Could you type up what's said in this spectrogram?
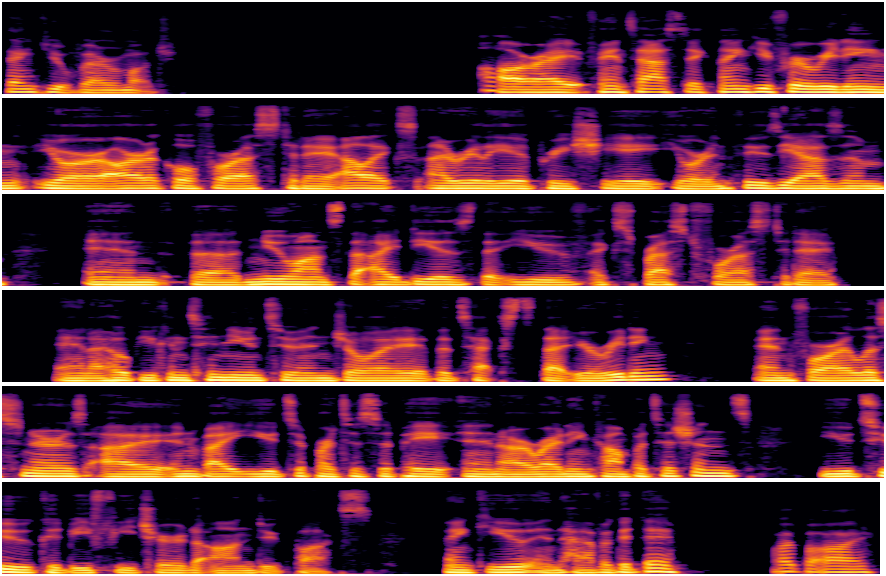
Thank you very much. All right, fantastic. Thank you for reading your article for us today, Alex. I really appreciate your enthusiasm and the nuance, the ideas that you've expressed for us today. And I hope you continue to enjoy the texts that you're reading. And for our listeners, I invite you to participate in our writing competitions. You too could be featured on Dukebox. Thank you and have a good day. Bye bye.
